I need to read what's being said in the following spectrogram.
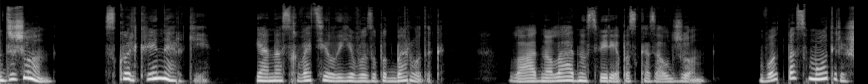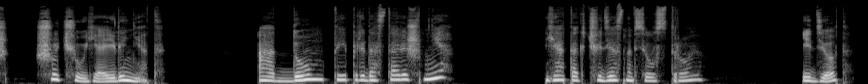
Джон, сколько энергии! И она схватила его за подбородок. «Ладно, ладно», — свирепо сказал Джон. «Вот посмотришь, шучу я или нет». «А дом ты предоставишь мне?» Я так чудесно все устрою. Идет.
